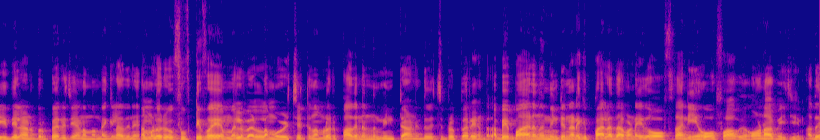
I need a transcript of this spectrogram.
രീതിയിലാണ് പ്രിപ്പയർ ചെയ്യണമെന്നുണ്ടെങ്കിൽ അതിന് നമ്മളൊരു ഫിഫ്റ്റി ഫൈവ് എം എൽ വെള്ളം ഒഴിച്ചിട്ട് നമ്മളൊരു പതിനൊന്ന് മിനിറ്റ് ആണ് ഇത് വെച്ച് പ്രിപ്പയർ ചെയ്യേണ്ടത്. അപ്പോൾ ഈ പതിനൊന്ന് മിനിറ്റിനിടയ്ക്ക് പലതവണ ഇത് ഓഫ് തനിയെ ഓഫ് ആവുകയും ഓൺ ആവുകയും ചെയ്യും. അത്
